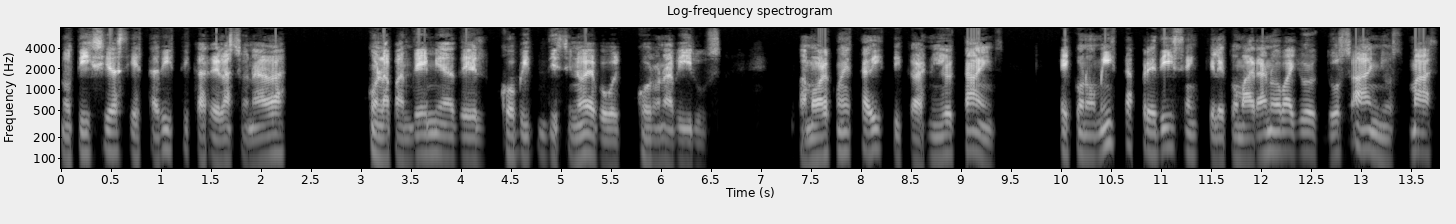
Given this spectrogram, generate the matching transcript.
noticias y estadísticas relacionadas con la pandemia del COVID-19 o el coronavirus. Vamos a con estadísticas. New York Times Economistas predicen que le tomará a Nueva York dos años más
